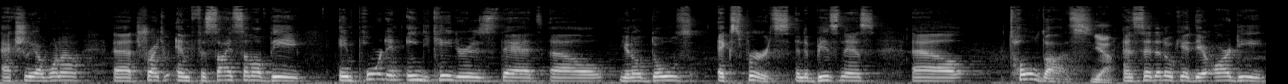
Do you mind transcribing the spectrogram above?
Actually, I want to uh, try to emphasize some of the important indicators that uh, you know those experts in the business uh, told us Yeah. and said that okay there are the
